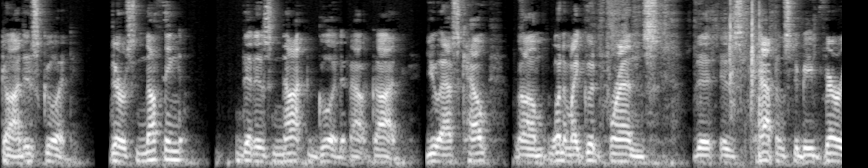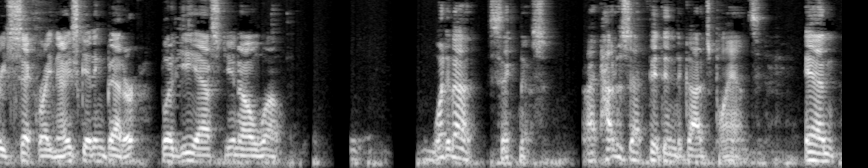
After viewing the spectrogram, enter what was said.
God is good. There's nothing that is not good about God. You ask how um, one of my good friends that is happens to be very sick right now. He's getting better, but he asked, you know, uh, what about sickness? How does that fit into God's plans? And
